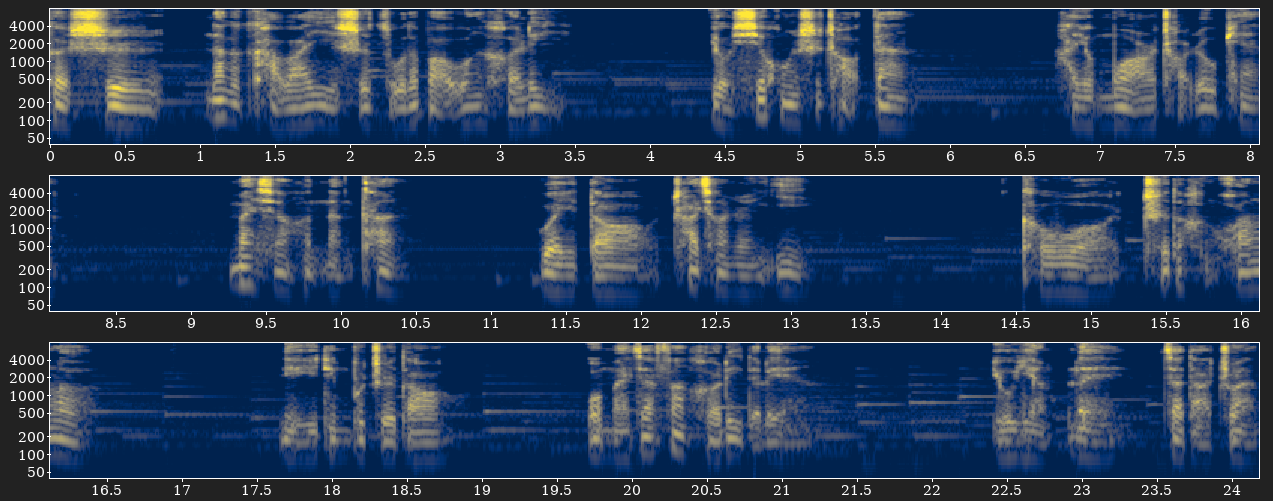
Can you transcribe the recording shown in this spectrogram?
可是那个卡哇伊十足的保温盒里。有西红柿炒蛋，还有木耳炒肉片，卖相很难看，味道差强人意。可我吃的很欢乐。你一定不知道，我埋在饭盒里的脸，有眼泪在打转。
